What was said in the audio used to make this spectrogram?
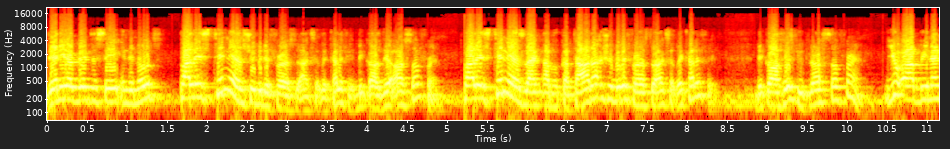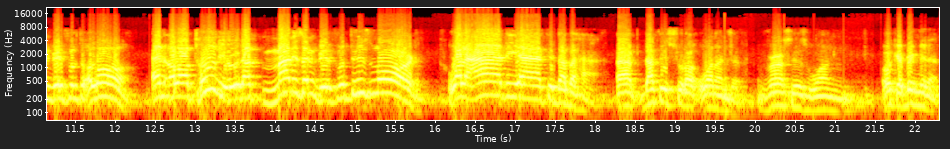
Then you are going to say in the notes, Palestinians should be the first to accept the caliphate because they are suffering. Palestinians like Abu Qatada should be the first to accept the caliphate because his people are suffering. You are being ungrateful to Allah. And Allah told you that man is ungrateful to his Lord. وَالْعَادِيَاتِ دَبَهَا uh, That is Surah 100, verses 1. Okay, bring me that.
